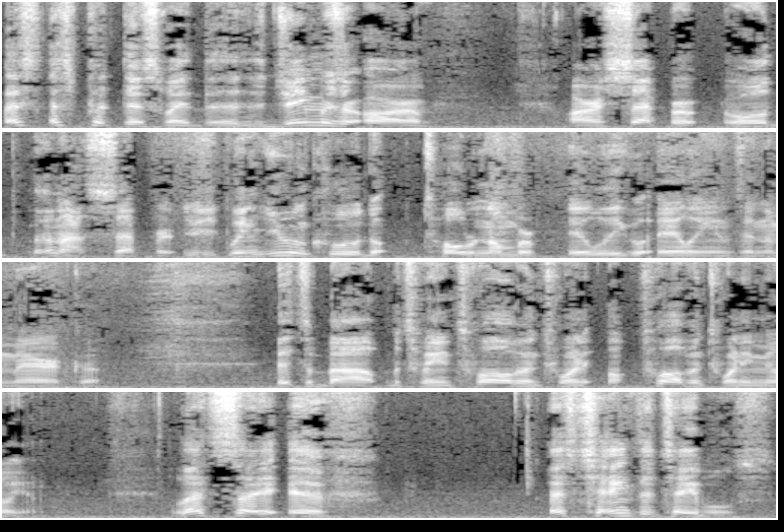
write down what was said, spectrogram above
let's let's put this way: the, the Dreamers are, are are separate. Well, they're not separate. When you include the total number of illegal aliens in America, it's about between 12 and 20, uh, 12 and 20 million. Let's say if let's change the tables.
